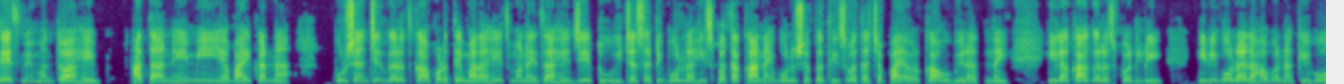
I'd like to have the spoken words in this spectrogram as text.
तेच मी म्हणतो आहे. आता नेहमी या बायकांना पुरुषांचीच गरज का पडते? मला हेच म्हणायचं आहे. जे तू हिच्यासाठी बोलला ही स्वतः का नाही बोलू शकत? ही स्वतःच्या पायावर का उभी राहत नाही? हिला का गरज पडली? हिनी बोलायला हवं ना की हो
